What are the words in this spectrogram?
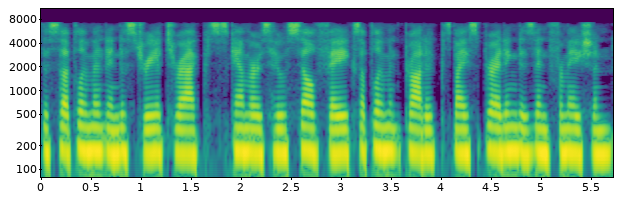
the supplement industry attracts scammers who sell fake supplement products by spreading disinformation.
